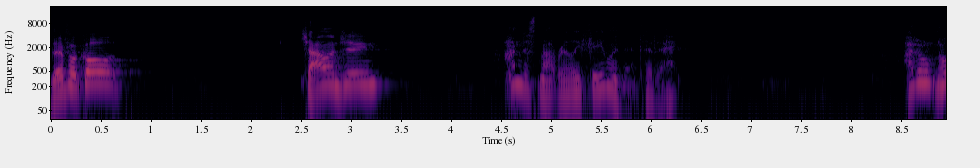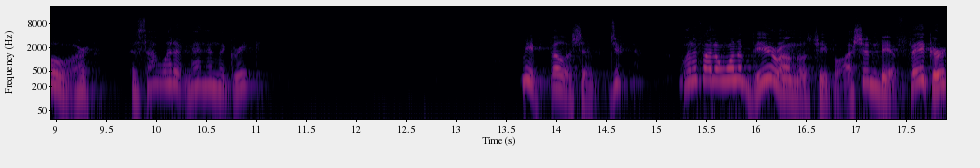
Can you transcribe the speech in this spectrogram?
Difficult? Challenging? I'm just not really feeling it today. I don't know. Or is that what it meant in the Greek? I mean, fellowship. Dude, what if I don't want to be around those people? I shouldn't be a faker.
